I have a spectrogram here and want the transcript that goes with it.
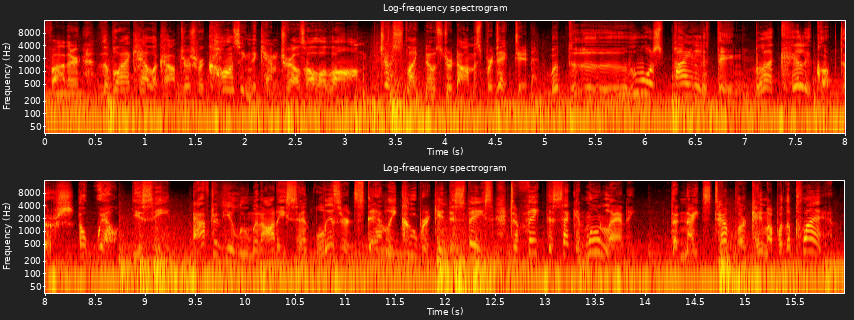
Father, the black helicopters were causing the chemtrails all along, just like Nostradamus predicted. But uh, who was piloting black helicopters? Oh, well, you see, after the Illuminati sent lizard Stanley Kubrick into space to fake the second moon landing, the Knights Templar came up with a plan.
